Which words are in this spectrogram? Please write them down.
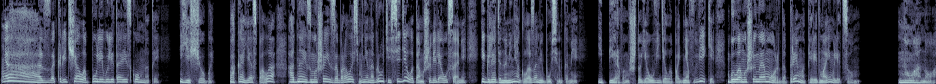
а, закричала, пулей вылетая из комнаты. Еще бы, Пока я спала, одна из мышей забралась мне на грудь и сидела там, шевеля усами и глядя на меня глазами-бусинками. И первым, что я увидела, подняв веки, была мышиная морда прямо перед моим лицом. Ну оно,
